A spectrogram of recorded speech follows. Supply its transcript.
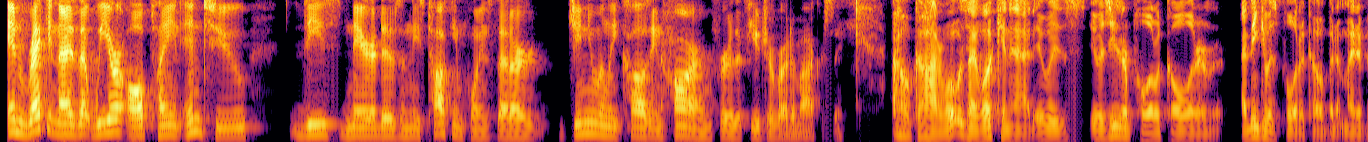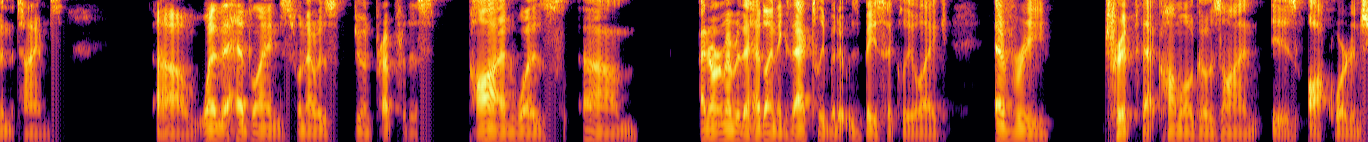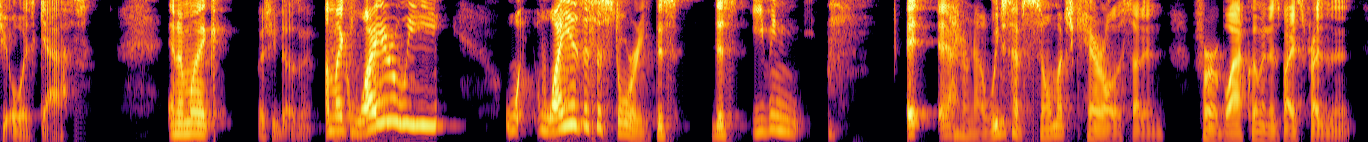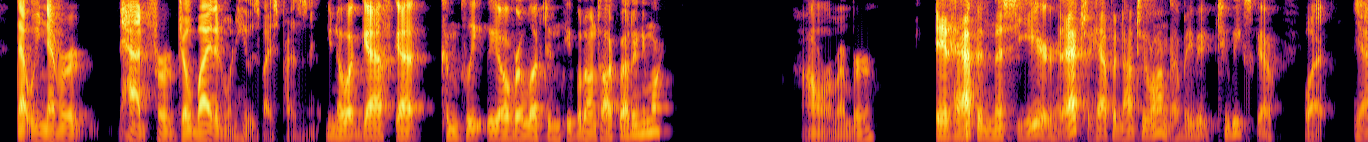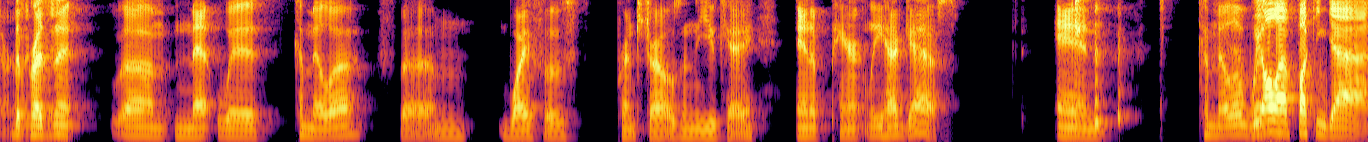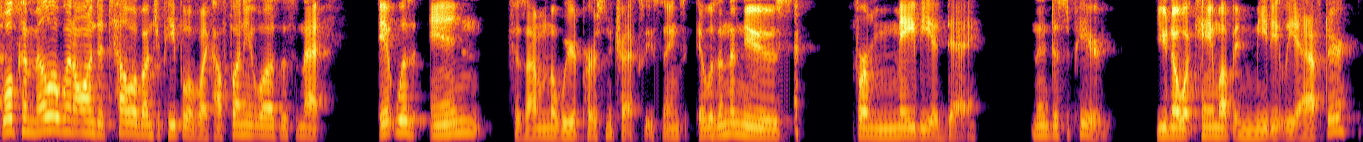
And recognize that we are all playing into these narratives and these talking points that are genuinely causing harm for the future of our democracy. oh God, what was I looking at? It was it was either political or I think it was Politico, but it might have been the Times. Um, one of the headlines when I was doing prep for this pod was um, I don't remember the headline exactly, but it was basically like every trip that Kamala goes on is awkward and she always gaffes. And I'm like, But she doesn't. I'm like, why are we? Wh- why is this a story? This this even it. I don't know. We just have so much care all of a sudden for a black woman as vice president that we never had for Joe Biden when he was vice president. You know what gaffe got completely overlooked and people don't talk about anymore? I don't remember It happened this year. It actually happened not too long ago, maybe two weeks ago. what. Yeah, I don't know. The anything. president um, met with Camilla, um, wife of Prince Charles in the UK, and apparently had gas. And Camilla, We all have fucking gas. Well, Camilla went on to tell a bunch of people of like how funny it was, this and that. It was in because I'm the weird person who tracks these things. It was in the news for maybe a day, and then it disappeared. You know what came up immediately after?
